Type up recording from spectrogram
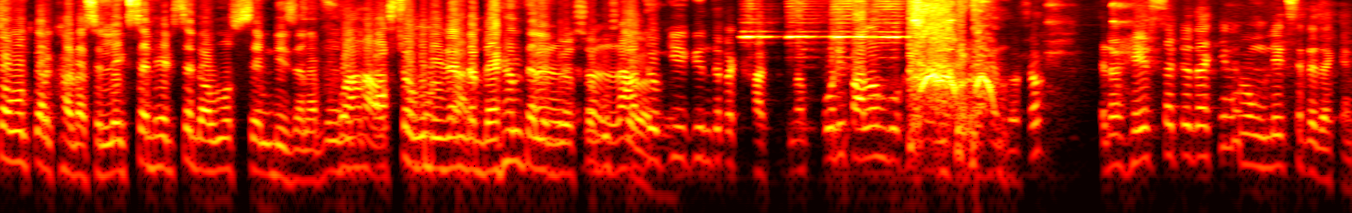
চমৎকার খাট আছে leg side head side almost same design আপনি যদি চমৎকার। ডিজাইনটা দেখেন তাহলে পারবেন রাজকীয় কিন্তু একটা খাট না পরিপালঙ্ক খাট। দেখেন দর্শক এটা হেড সাইডে দেখেন এবং লেগ সাইডে দেখেন।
